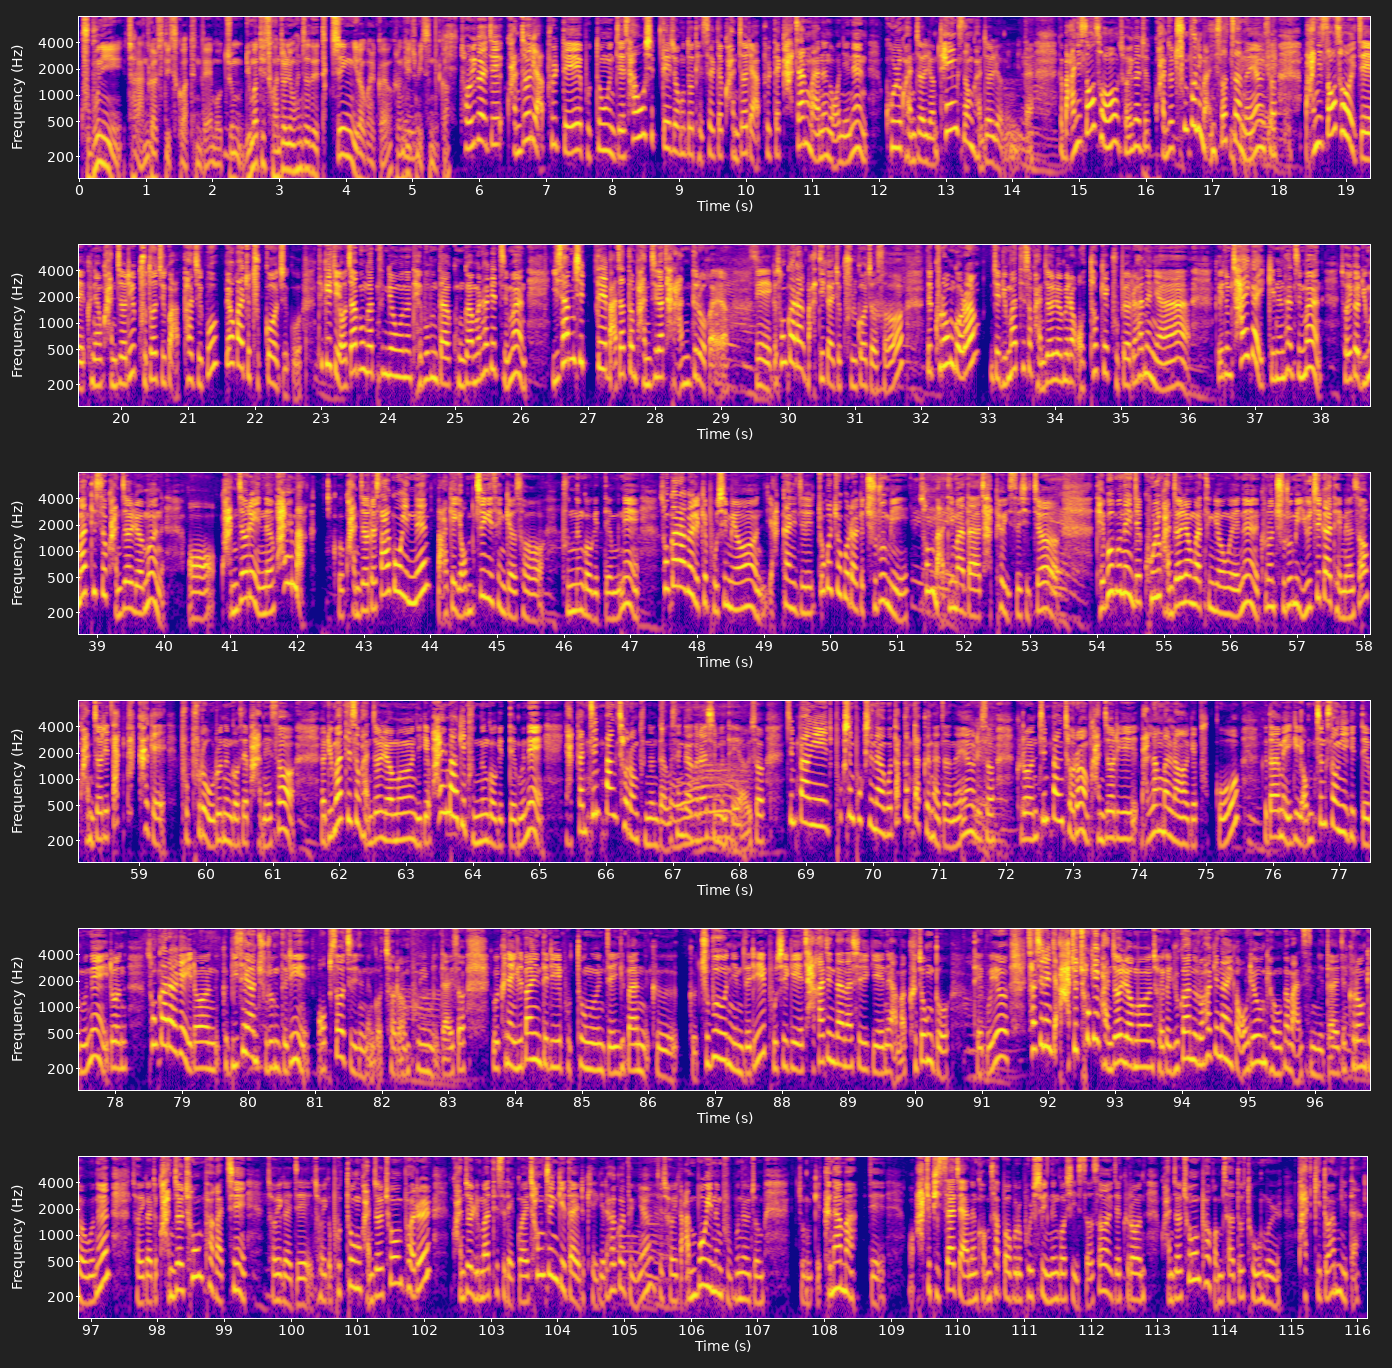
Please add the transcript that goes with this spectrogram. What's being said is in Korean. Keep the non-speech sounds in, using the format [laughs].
구분이 잘 안 갈 수도 있을 것 같은데 뭐 좀 류마티스 관절염 환자들의 특징이라고 할까요? 그런 게 예. 좀 있습니까? 저희가 이제 관절이 아플 때 보통은 이제 4, 50대 정도 됐을 때 관절이 아플 때 가장 많은 원인은 골관절염, 퇴행성 관절염입니다. 그러니까 많이 써서 저희가 이제 관절 충분히 많이 썼잖아요. 그래서 많이 써서 이제 그냥 관절이 굳어지고 아파지고 뼈가 아주 두꺼워지고 특히 이제 여자분 같은 경우는 대부분 다 공감을 하겠지만 20, 30대 맞았던 반지가 잘 안 들어가요. 예, 그러니까 손가락 마디가 이제 굵어져서. 근데 그런 거랑 이제 류마티스 관절염이랑 어떻게 구별을 하느냐. 그게 좀 차이가 있기는 하지만 저희가 류마티스 관절염은 어 관절에 있는 활막 그 관절을 싸고 있는 막에 염증이 생겨서 붓는 거기 때문에 손가락을 이렇게 보시면 약간 이제 쪼글쪼글하게 주름이 손마디마다 잡혀 있으시죠. 대부분의 이제 골 관절염 같은 경우에는 그런 주름이 유지가 되면서 관절이 딱딱 하게 부풀어 오르는 것에 반해서 류마티스 관절염은 이게 활막이 붙는 거기 때문에 약간 찐빵처럼 붙는다고 생각을 하시면 돼요. 그래서 찐빵이 폭신폭신하고 따끈따끈하잖아요. 그래서 그런 찐빵처럼 관절이 말랑말랑하게 붙고 그다음에 이게 염증성이기 때문에 이런 손가락에 이런 그 미세한 주름들이 없어지는 것처럼 보입니다. 그래서 그냥 일반인들이 보통은 이제 일반 그, 그 주부님들이 보시기에 진 단하시기에는 아마 그 정도 되고요. 사실은 이제 아주 초기 관절염은 저희가 육안으로 확인하기가 어려운 경우가 많습니다. 이제 그런 경우는 저희가 이제 관절 초음파 같이 저희가 이제 저희가 보통 관절 초음파를 관절 류마티스 내과의 청진기다 이렇게 얘기를 하거든요. 이제 저희가 안 보이는 부분을 좀좀 이렇게 그나마 이제 어, 아주 비싸지 않은 검사법으로 볼 수 있는 것이 있어서 이제 그런 관절 초음파 검사도 도움을 받기도 합니다.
